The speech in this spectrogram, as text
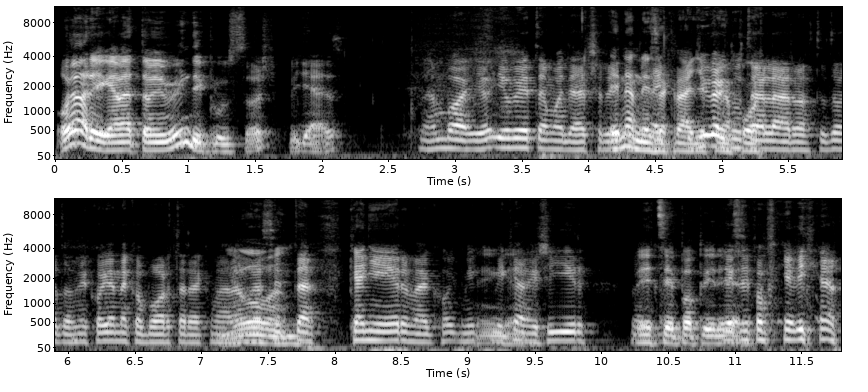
olyan régen vettem, hogy mindig pluszos, vigyázz. Nem baj, jövő héten majd elcseréljük. Én nem nézek rá egy üveg nutellára, tudod, amikor jönnek a barterek már. Jó nem lesz itten kenyér, meg hogy mi, mi kell, és ír. WC papír. WC papír, igen.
